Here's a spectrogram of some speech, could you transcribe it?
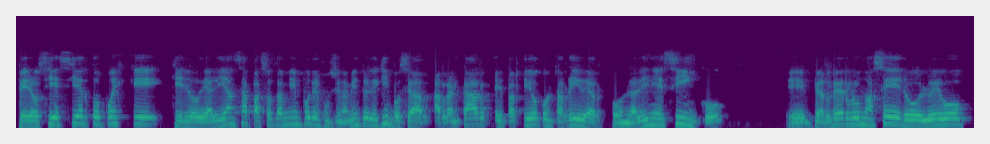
pero sí es cierto pues que, que lo de Alianza pasó también por el funcionamiento del equipo, o sea, arrancar el partido contra River con la línea de 5, eh, perderlo 1 a 0, luego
